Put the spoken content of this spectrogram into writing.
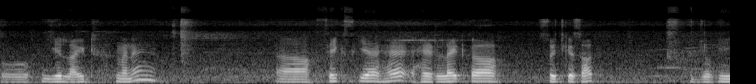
तो ये लाइट मैंने आ, फिक्स किया है हेडलाइट का स्विच के साथ जो कि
